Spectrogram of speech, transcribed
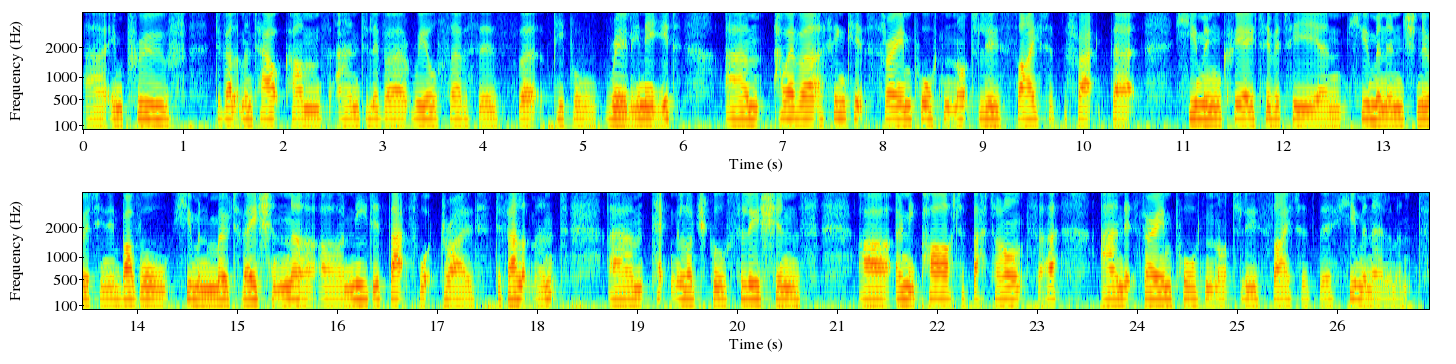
uh, improve development outcomes and deliver real services that people really need. Um, however, I think it's very important not to lose sight of the fact that human creativity and human ingenuity, and above all, human motivation, are, are needed. That's what drives development. Um, technological solutions are only part of that answer, and it's very important not to lose sight of the human element.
